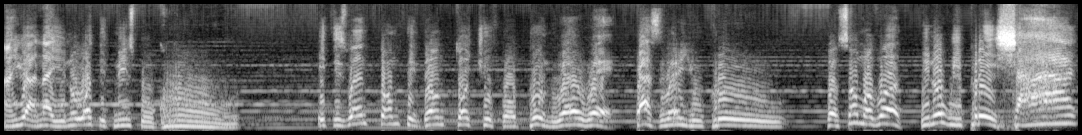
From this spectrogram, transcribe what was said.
And you and I, you know what it means to grow. It is when something don't touch you for bone well, well. That's when you grow. For some of us, you know, we pray shy.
